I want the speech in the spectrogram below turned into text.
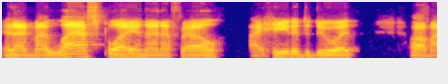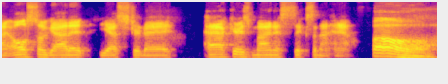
And then my last play in the NFL, I hated to do it. Um, I also got it yesterday. Packers minus six and a half. Oh,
